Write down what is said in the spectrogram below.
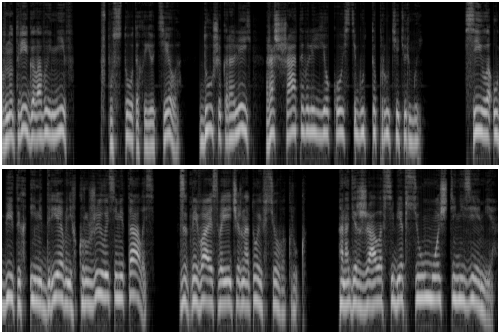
Внутри головы Нив, в пустотах ее тела, души королей расшатывали ее кости, будто прутья тюрьмы. Сила убитых ими древних кружилась и металась, затмевая своей чернотой все вокруг. Она держала в себе всю мощь тенеземья.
